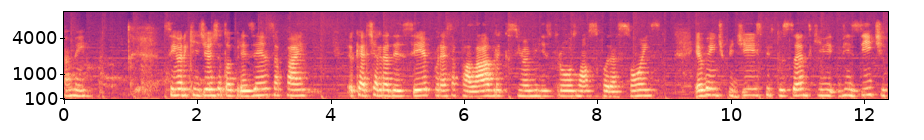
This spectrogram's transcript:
Amém. Senhor, aqui diante da tua presença, Pai, eu quero te agradecer por essa palavra que o Senhor ministrou aos nossos corações. Eu venho te pedir, Espírito Santo, que visite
